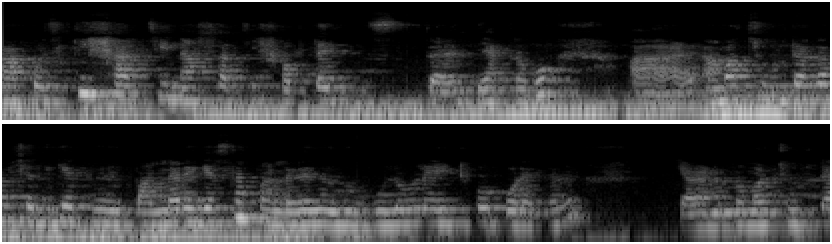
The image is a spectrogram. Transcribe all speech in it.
না করছ, কী সাজছি, না সাজছি সবটাই দেখাবো। আর আমার চুলটাকে আমি সেদিকে পার্লারে গেছিলাম। পার্লারে বলে বলে এইটুকু করে ফেলো। কেননা তোমার চুলটা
